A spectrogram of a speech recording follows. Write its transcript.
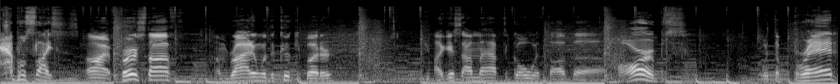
Apple slices. All right, first off, I'm riding with the cookie butter. I guess I'm gonna have to go with all the carbs. With the bread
